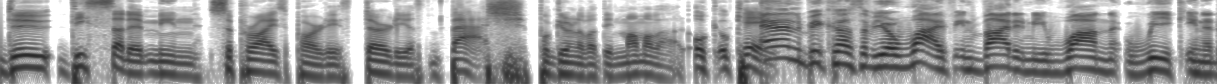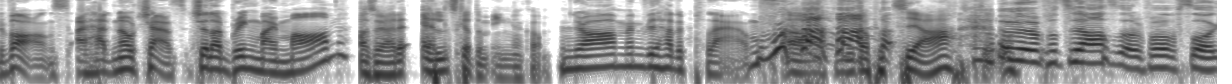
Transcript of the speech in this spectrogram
Du dissade min surprise party 30th bash på grund av att din mamma var här. Och okej, And because of your wife invited me one week in advance, I had no chance. Shall I bring my mom? alltså jag hade älskat om Inga kom. Ja, men vi hade plans. Ja, vi var på teater. vi var på teater och såg...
